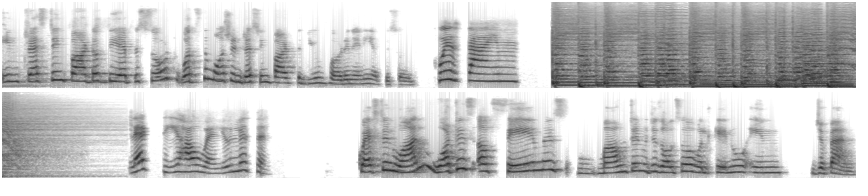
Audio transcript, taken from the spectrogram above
interesting part of the episode? What's the most interesting part that you've heard in any episode? Quiz time. See how well you listen. Question one What is a famous mountain which is also a volcano in Japan?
